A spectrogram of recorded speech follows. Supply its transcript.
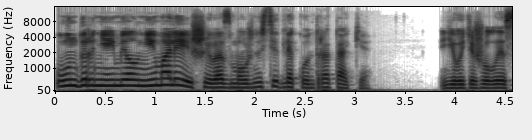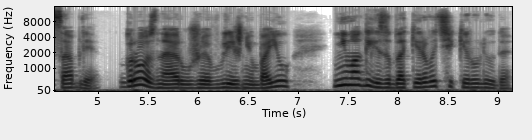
Ундер не имел ни малейшей возможности для контратаки. Его тяжелые сабли, грозное оружие в ближнем бою, не могли заблокировать секиру Люда,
